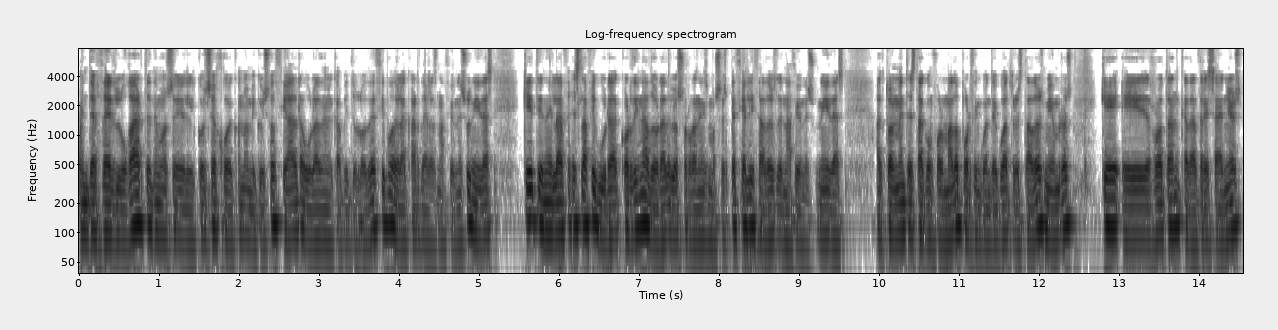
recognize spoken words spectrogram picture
En tercer lugar, tenemos el Consejo Económico y Social, regulado en el capítulo décimo de la Carta de las Naciones Unidas, que tiene la, es la figura coordinadora de los organismos especializados de Naciones Unidas. Actualmente está conformado por 54 Estados miembros que eh, rotan cada tres años,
